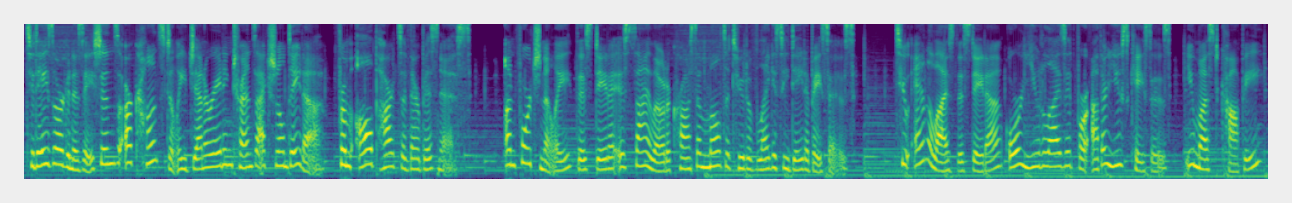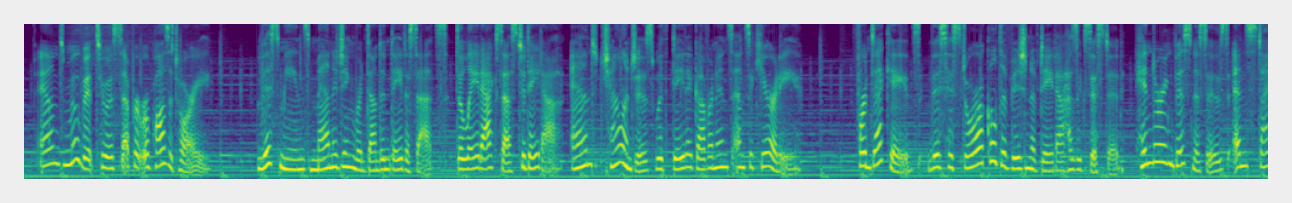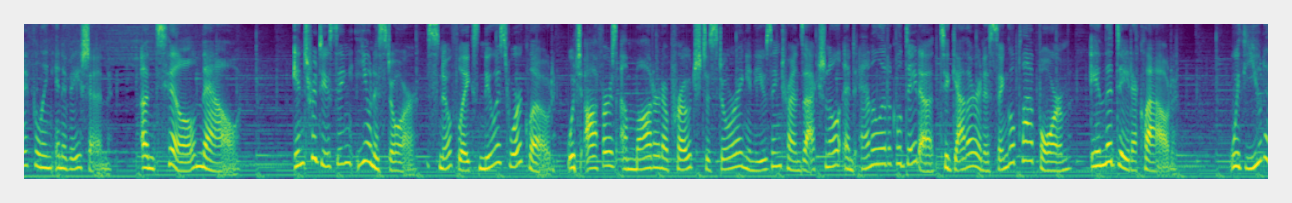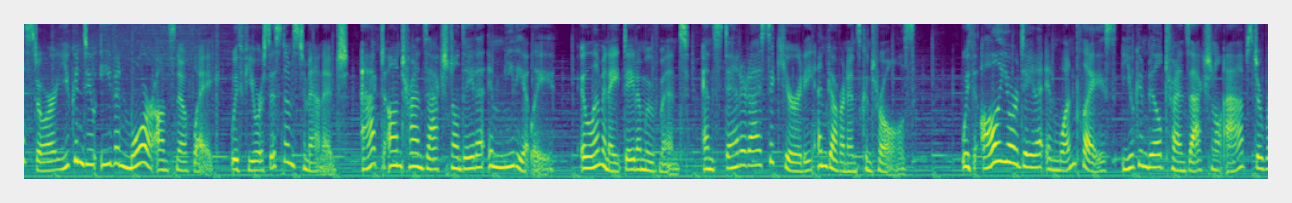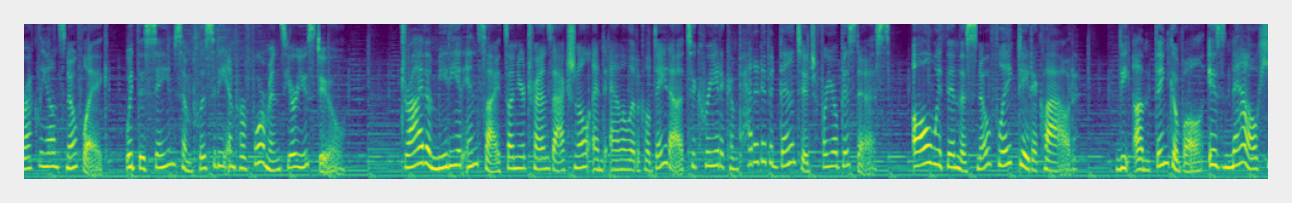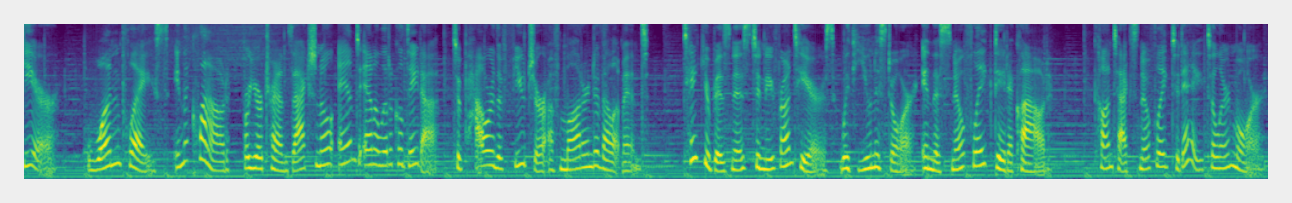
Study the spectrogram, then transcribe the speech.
Today's organizations are constantly generating transactional data from all parts of their business. Unfortunately, this data is siloed across a multitude of legacy databases. To analyze this data or utilize it for other use cases, you must copy and move it to a separate repository. This means managing redundant datasets, delayed access to data, and challenges with data governance and security. For decades, this historical division of data has existed, hindering businesses and stifling innovation. Until now. Introducing Unistore, Snowflake's newest workload, which offers a modern approach to storing and using transactional and analytical data together in a single platform in the Data Cloud. With Unistore, you can do even more on Snowflake with fewer systems to manage, act on transactional data immediately, eliminate data movement, and standardize security and governance controls. With all your data in one place, you can build transactional apps directly on Snowflake with the same simplicity and performance you're used to. Drive immediate insights on your transactional and analytical data to create a competitive advantage for your business, all within the Snowflake Data Cloud. The unthinkable is now here one place in the cloud for your transactional and analytical data to power the future of modern development. Take your business to new frontiers with Unistore in the Snowflake Data Cloud. Contact Snowflake today to learn more.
